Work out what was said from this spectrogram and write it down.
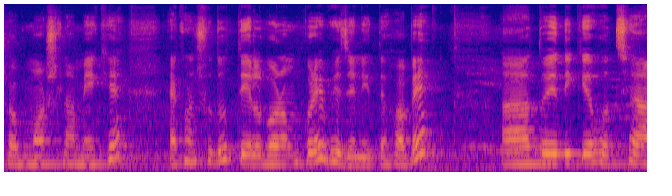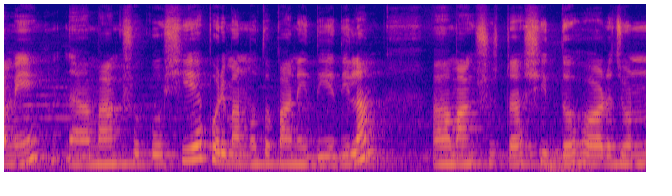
সব মশলা মেখে। এখন শুধু তেল গরম করে ভেজে নিতে হবে। তো এদিকে হচ্ছে আমি মাংস কষিয়ে পরিমাণ মতো পানি দিয়ে দিলাম। মাংসটা সিদ্ধ হওয়ার জন্য।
